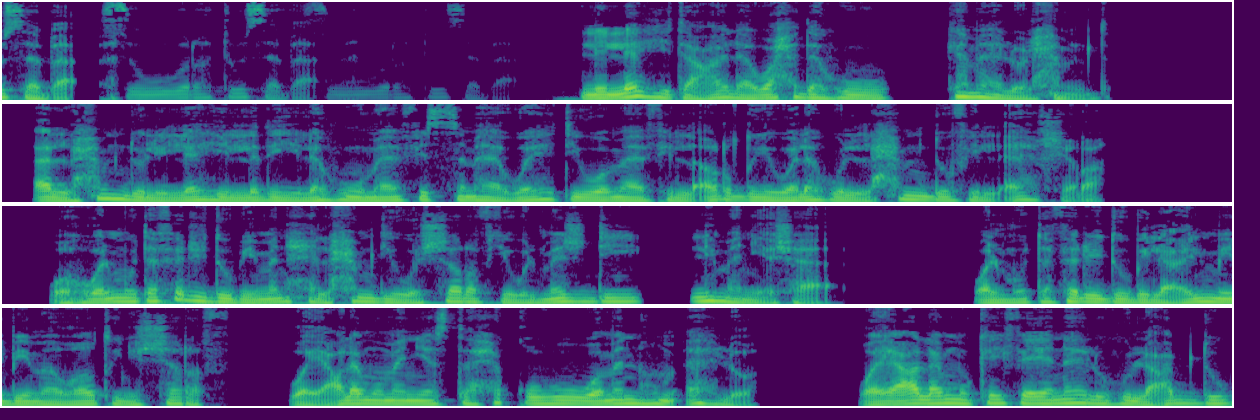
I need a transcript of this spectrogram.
سبأ. سورة سبأ. لله تعالى وحده كمال الحمد. الحمد لله الذي له ما في السماوات وما في الأرض وله الحمد في الآخرة وهو المتفرد بمنح الحمد والشرف والمجد لمن يشاء والمتفرد بالعلم بمواطن الشرف ويعلم من يستحقه ومن هم أهله ويعلم كيف يناله العبد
